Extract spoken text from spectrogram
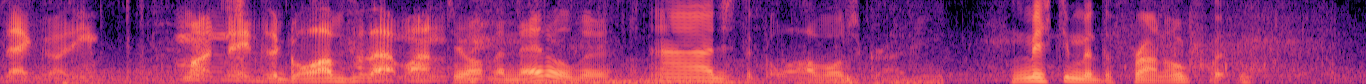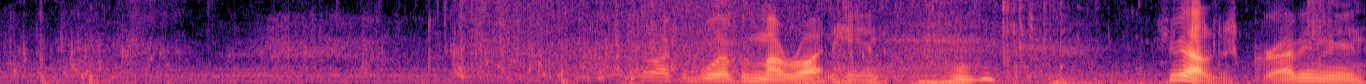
That got him. Might need the glove for that one. Do you want the net or the... Ah, just the glove. I'll just grab him. Missed him with the front hook, but I feel I could work with my right hand. Should be able to just grab him in.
